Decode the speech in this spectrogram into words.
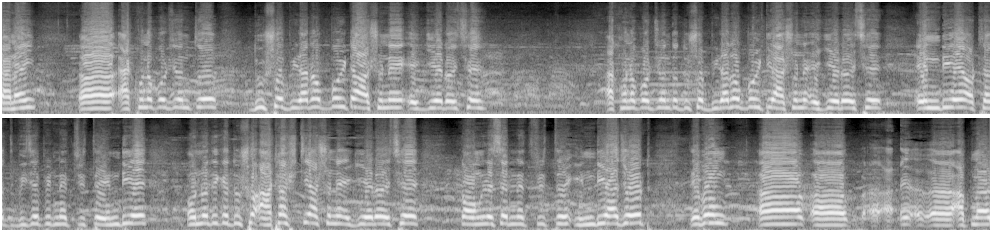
জানাই। এখনও পর্যন্ত দুশো বিরানব্বইটা আসনে এগিয়ে রয়েছে। এখনও পর্যন্ত দুশো বিরানব্বইটি আসনে এগিয়ে রয়েছে এনডিএ, অর্থাৎ বিজেপির নেতৃত্বে এনডিএ। অন্যদিকে দুশো আঠাশটি আসনে এগিয়ে রয়েছে কংগ্রেসের নেতৃত্বে ইন্ডিয়া জোট এবং আপনার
